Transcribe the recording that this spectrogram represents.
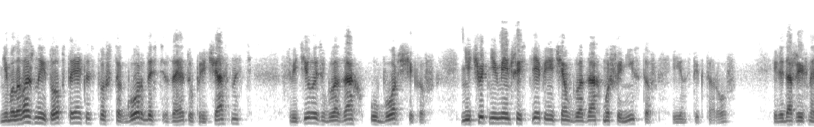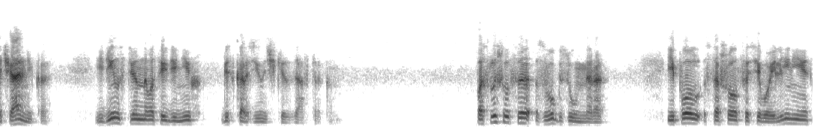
Немаловажно и то обстоятельство, что гордость за эту причастность светилась в глазах уборщиков ничуть не в меньшей степени, чем в глазах машинистов и инспекторов, или даже их начальника, единственного среди них без корзиночки с завтраком. Послышался звук зуммера, и Пол сошел с осевой линии,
